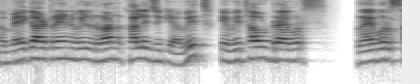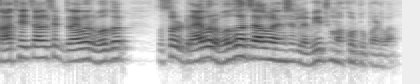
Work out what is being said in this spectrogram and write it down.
the mega train will run ખાલી જગ્યા વિથ કે વિથઆઉટ ડ્રાઈવર્સ ડ્રાઈવર સાથે ચાલશે ડ્રાઈવર વગર? તો સર ડ્રાઈવર વગર ચાલવાની છે એટલે વિથમાં ખોટું પાડવાનું.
